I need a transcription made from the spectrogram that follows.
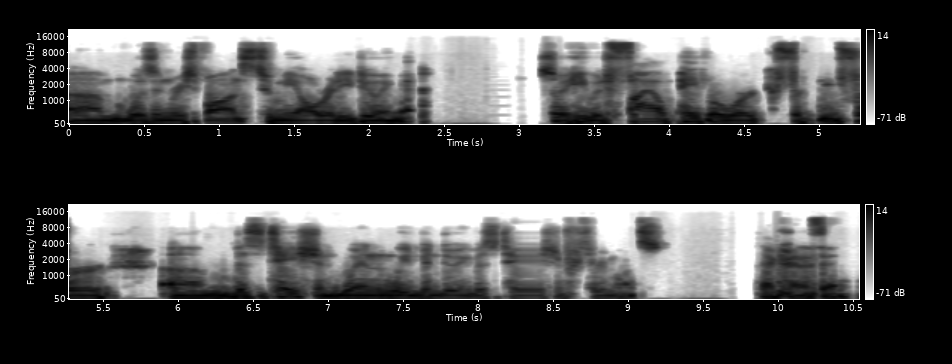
um, was in response to me already doing it. So he would file paperwork for for um, visitation when we'd been doing visitation for three months, that kind of thing.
